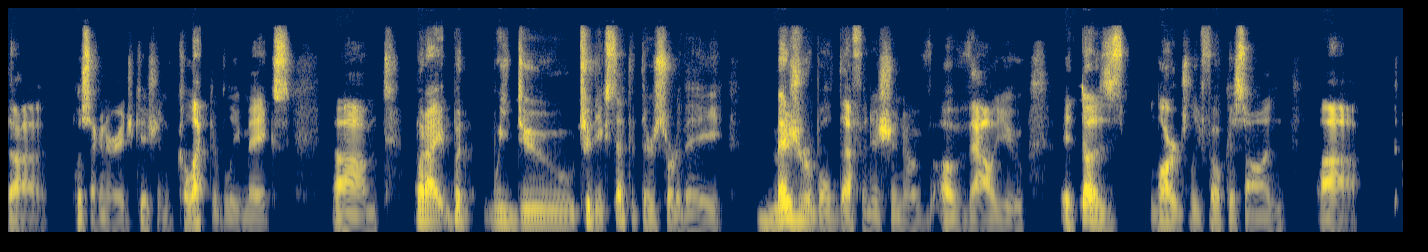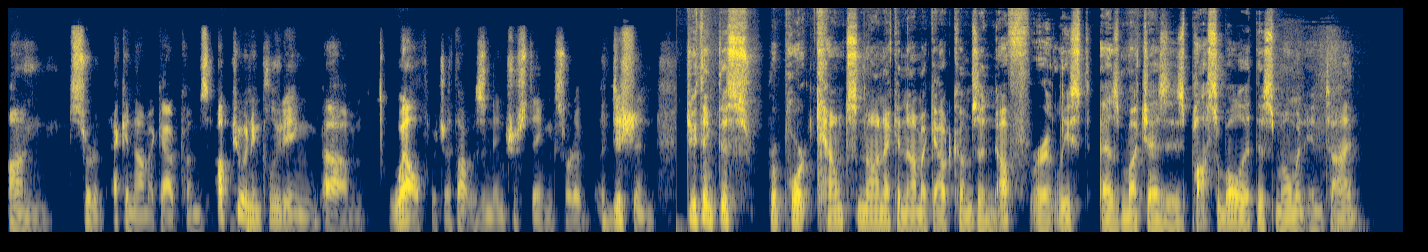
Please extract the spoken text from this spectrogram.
uh, post-secondary education collectively makes. Um, but I but we do to the extent that there's sort of a measurable definition of of value, it does largely focus on uh, on sort of economic outcomes up to and including um, wealth, which I thought was an interesting sort of addition. Do you think this report counts non economic outcomes enough, or at least as much as is possible at this moment in time?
